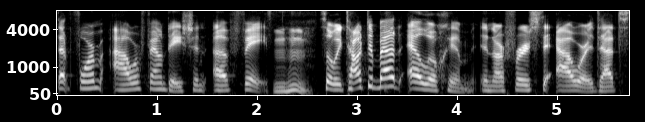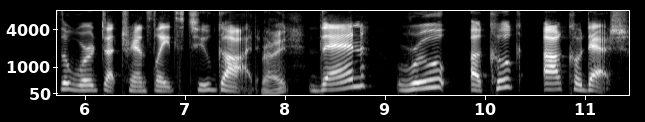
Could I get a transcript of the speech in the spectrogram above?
that form our foundation of faith. Mm-hmm. So we talked about Elohim in our first hour. That's the word that translates to God. Right? Then Ruach HaKodesh.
